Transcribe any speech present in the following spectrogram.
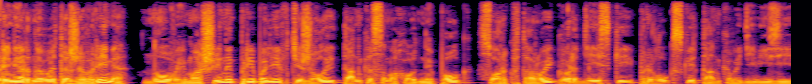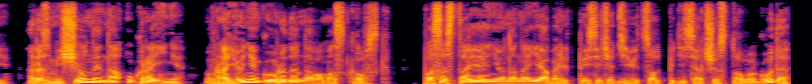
Примерно в это же время новые машины прибыли в тяжелый танкосамоходный полк 42-й гвардейской Прилукской танковой дивизии, размещенный на Украине, в районе города Новомосковск. По состоянию на ноябрь 1956 года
